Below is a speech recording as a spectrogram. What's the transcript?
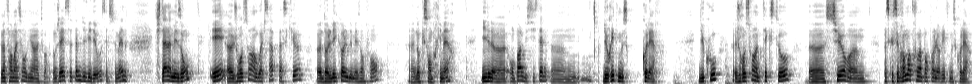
l'information vient à toi. Donc j'avais ce thème de vidéo cette semaine. J'étais à la maison et euh, je reçois un WhatsApp parce que dans l'école de mes enfants, donc ils sont en primaire, on parle du système du rythme scolaire. Du coup, je reçois un texto sur parce que c'est vraiment très important le rythme scolaire.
